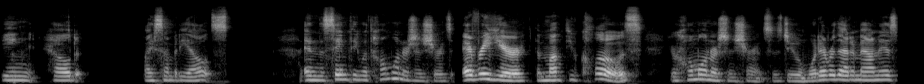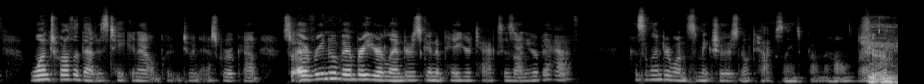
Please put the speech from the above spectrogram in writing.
being held by somebody else. And the same thing with homeowners insurance. Every year, the month you close, your homeowners insurance is due. And whatever that amount is, one twelfth of that is taken out and put into an escrow account. So every November, your lender is going to pay your taxes on your behalf because the lender wants to make sure there's no tax liens put on the home. Right? Sure. Mm-hmm.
